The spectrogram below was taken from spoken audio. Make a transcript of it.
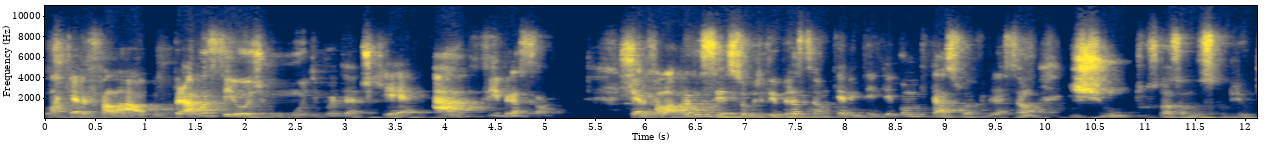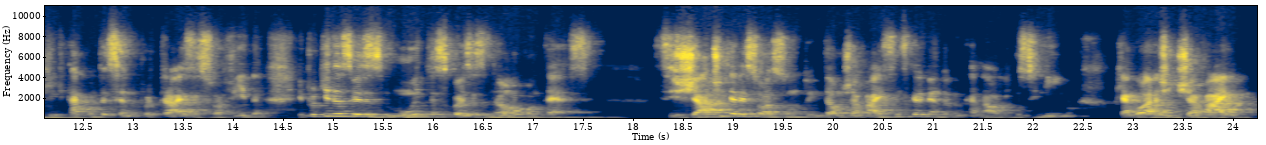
Lá quero falar algo para você hoje muito importante, que é a vibração. Quero falar para você sobre vibração, quero entender como que está a sua vibração e juntos nós vamos descobrir o que está acontecendo por trás da sua vida e por que às vezes muitas coisas não acontecem. Se já te interessou o assunto, então já vai se inscrevendo no canal, liga o sininho, que agora a gente já vai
